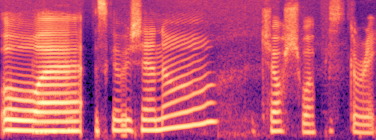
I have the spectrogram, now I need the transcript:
Og eh, skal vi se nå Joshua Piskering.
